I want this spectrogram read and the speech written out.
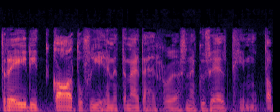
treidit kaatu siihen, että näitä herroja siinä kyseltiin, mutta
